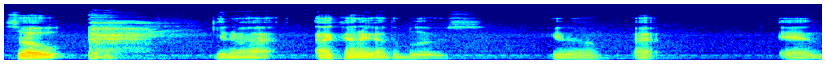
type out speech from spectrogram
So, you know, I, I kind of got the blues. You know, I, and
